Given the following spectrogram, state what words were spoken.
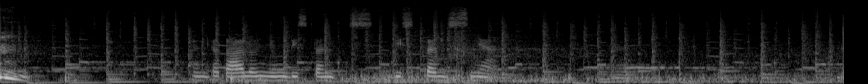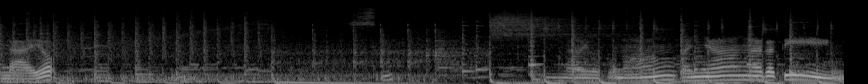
Yan katalon yung distance distance niya. Layo. See? Layo po ng kanyang narating.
